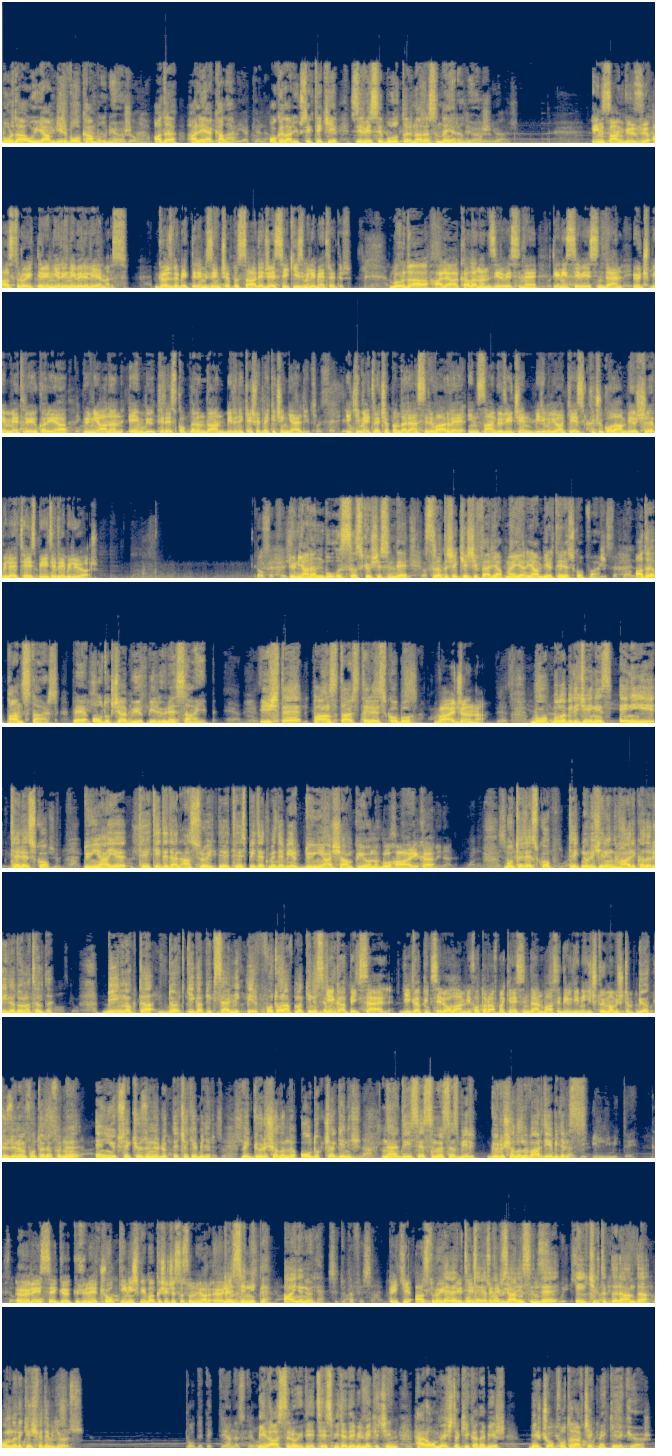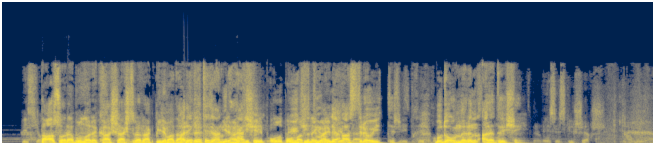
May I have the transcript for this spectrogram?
Burada uyuyan bir volkan bulunuyor. Adı Haleakala. O kadar yüksekte ki zirvesi bulutların arasında yer alıyor. İnsan gözü asteroidlerin yerini belirleyemez. Göz bebeklerimizin çapı sadece 8 milimetredir. Burada Haleakala'nın zirvesine deniz seviyesinden 3000 metre yukarıya dünyanın en büyük teleskoplarından birini keşfetmek için geldik. 2 metre çapında lensleri var ve insan gözü için 1 milyon kez küçük olan bir ışığı bile tespit edebiliyor. Dünyanın bu ıssız köşesinde sıra dışı keşifler yapmaya yarayan bir teleskop var. Adı Pan-STARRS ve oldukça büyük bir üne sahip. İşte Pan-STARRS teleskobu. Vay canına. Bu bulabileceğiniz en iyi teleskop. Dünyayı tehdit eden asteroidleri tespit etmede bir dünya şampiyonu. Bu harika. Bu teleskop teknolojinin harikalarıyla donatıldı. 1.4 gigapiksellik bir fotoğraf makinesi var. Gigapiksel. Gigapikseli olan bir fotoğraf makinesinden bahsedildiğini hiç duymamıştım. Gökyüzünün fotoğrafını en yüksek çözünürlükte çekebilir ve görüş alanı oldukça geniş. Neredeyse sınırsız bir görüş alanı var diyebiliriz. Öyleyse gökyüzüne çok geniş bir bakış açısı sunuyor öyle mi? Kesinlikle. Aynen öyle. Peki asteroidleri Evet bu tespit teleskop edebiliyor musunuz? sayesinde ilk çıktıkları anda onları keşfedebiliyoruz. Bir asteroidi tespit edebilmek için her 15 dakikada bir birçok fotoğraf çekmek gerekiyor. Daha sonra bunları karşılaştırarak bilim adamları Hareket eden bir her hareket şey edip olup büyük olmadığını ihtimalle görebiliyorlar. asteroittir. Bu da onların aradığı şey.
